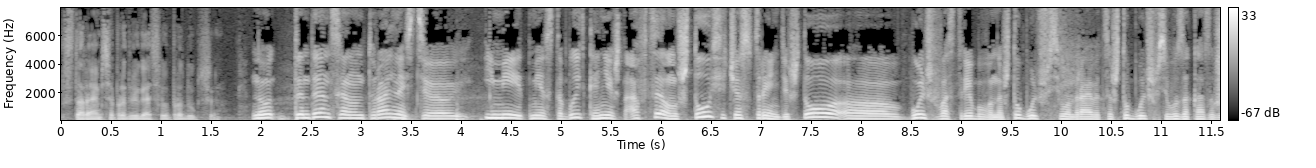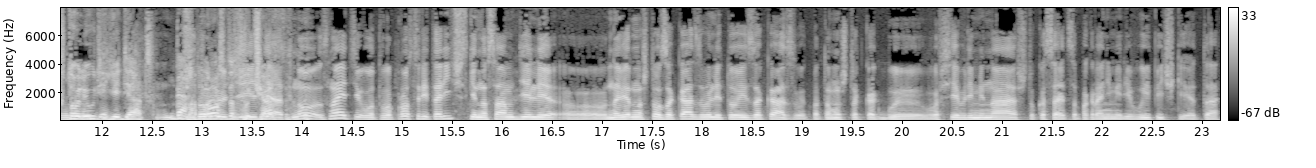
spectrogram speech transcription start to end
стараемся продвигать свою продукцию. Ну, тенденция на натуральность э, имеет место быть, конечно. А в целом, что сейчас в тренде? Что э, больше востребовано? Что больше всего нравится? Что больше всего заказывают? Что люди едят? Да. Что Вопрос люди звучат. едят? Ну, знаете, вот вопрос риторический, на самом деле, э, наверное, что заказывали, то и заказывают, потому что как бы во все времена, что касается, по крайней мере, выпечки, это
